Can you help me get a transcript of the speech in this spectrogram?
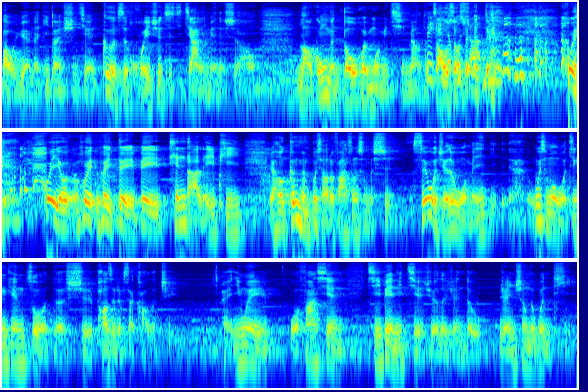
抱怨了一段时间，各自回去自己家里面的时候，老公们都会莫名其妙的遭受 对，会会有会会对被天打雷劈，然后根本不晓得发生什么事。所以我觉得我们为什么我今天做的是 positive psychology，哎，因为我发现，即便你解决了人的人生的问题。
